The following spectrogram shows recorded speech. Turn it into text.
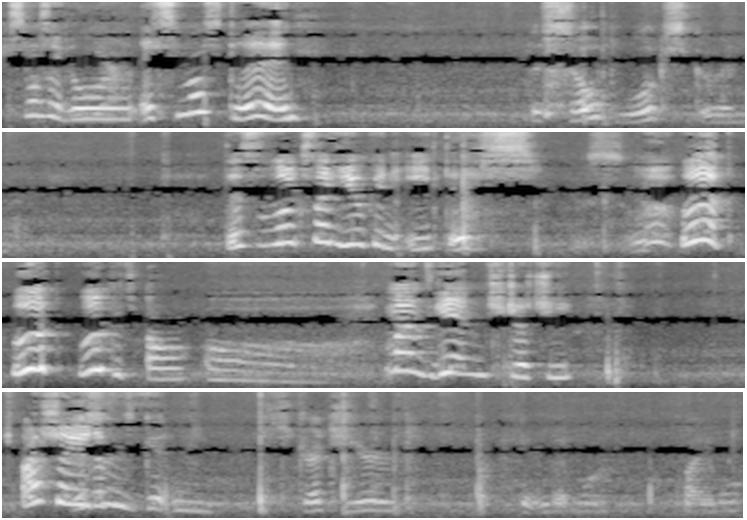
It smells like oil. It smells good. The soap looks good. This looks like you can eat this. Look, look, look. It's all. Oh. one's getting stretchy. I'll show you This the one's getting stretchier, getting a bit more pliable.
